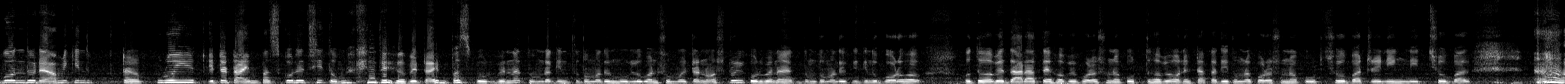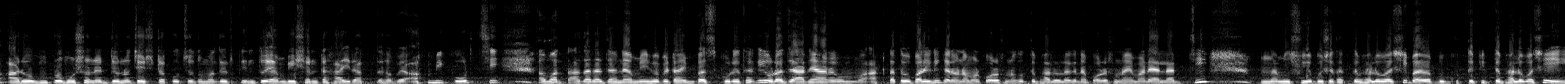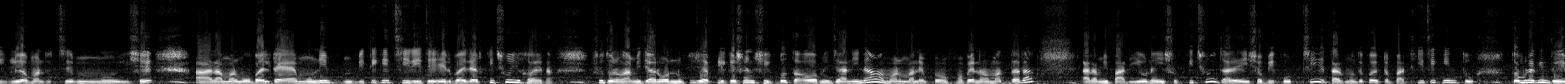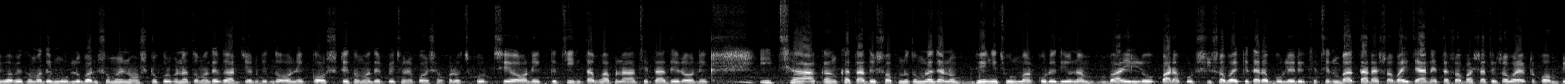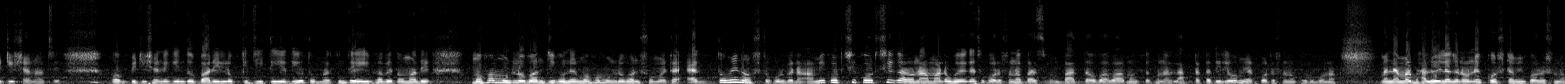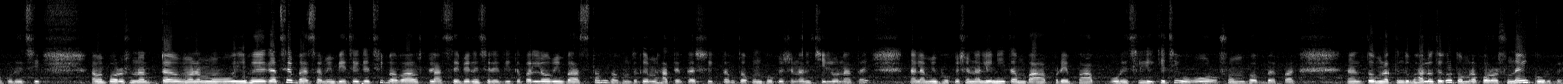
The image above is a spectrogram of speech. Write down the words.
বন্ধুরা আমি কিন্তু পুরোই এটা টাইম পাস করেছি, তোমরা কিন্তু এভাবে টাইম পাস করবে না, তোমরা কিন্তু তোমাদের মূল্যবান সময়টা নষ্টই করবে না একদম, তোমাদেরকে কিন্তু বড় হতে হবে, দাঁড়াতে হবে, পড়াশোনা করতে হবে, অনেক টাকা দিয়ে তোমরা পড়াশোনা করছ বা ট্রেনিং নিচ্ছ বা আরও প্রমোশনের জন্য চেষ্টা করছ, তোমাদের কিন্তু অ্যাম্বিশনটা হাই রাখতে হবে। আমি করছি, আমার দাদারা জানে আমি এভাবে টাইম পাস করে থাকি, ওরা জানে আর আটকাতেও পারিনি, কারণ আমার পড়াশোনা করতে ভালো লাগে না, পড়াশোনায় আমার অ্যালার্জি আমি শুয়ে বসে থাকতে ভালোবাসি বা ঘুরতে ফিরতে ভালোবাসি এইগুলি আমার হচ্ছে ইসে। আর আমার মোবাইলটা এমনই বিতিকে চিরি যে এর বাইরে আর কিছুই হয় না। সুতরাং আমি যার অন্য কিছু অ্যাপ্লিকেশন শিখব, তাও আমি জানি না, আমার মানে হবে না আমার দ্বারা। আর আমি পারিও না এইসব কিছু যারা এইসবই করছি, তার মধ্যে কয়েকটা পাঠিয়েছি, কিন্তু তোমরা কিন্তু এইভাবে তোমাদের মূল্যবান সময় নষ্ট করবে না। তোমাদের গার্জিয়ান কিন্তু অনেক কষ্টে তোমাদের পেছনে পয়সা খরচ করছে, অনেক চিন্তা ভাবনা আছে তাদের, অনেক ইচ্ছা, আকাঙ্ক্ষা, তাদের স্বপ্ন তোমরা যেন ভেঙে চুরমার করে দিও না। বাড়ির লোক, পাড়াপড়শি সবাইকে তারা বলে রেখেছেন বা তারা সবাই জানে, তা সবার সাথে সবার একটা কম্পিটিশান আছে। কম্পিটিশানে কিন্তু বাড়ির লোককে জিতিয়ে দিও, তোমরা কিন্তু এইভাবে তোমাদের মহামূল্যবান, জীবনের মহামূল্যবান সময়টা একদমই নষ্ট করবে না। আমি করছি করছি, কারণ আমার হয়ে গেছে পড়াশোনা বাস বাদ দাও বাবা, আমাকে এখন আর লাখ টাকা দিলেও আমি আর পড়াশোনা করব না। মানে আমার ভালোই লাগে না, অনেক কষ্ট আমি পড়াশোনা করেছি। আমার পড়াশোনাটা মানে ওই হয়ে গেছে বাস আমি বেঁচে গেছি, বাবা ক্লাস সেভেনে ছেড়ে দিতে পারলেও আমি বাঁচতাম, তখন থেকে আমি হাতের কাজ শিখতাম, তখন ভোকেশনাল ছিল না তাই। নাহলে আমি ভোকেশনালি নিতাম, বাপরে বাপ, পড়েছি, লিখেছি, ও অসম্ভব। ব্যাপার। তোমরা কিন্তু ভালো থেকো তোমরা পড়াশোনাই করবে।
